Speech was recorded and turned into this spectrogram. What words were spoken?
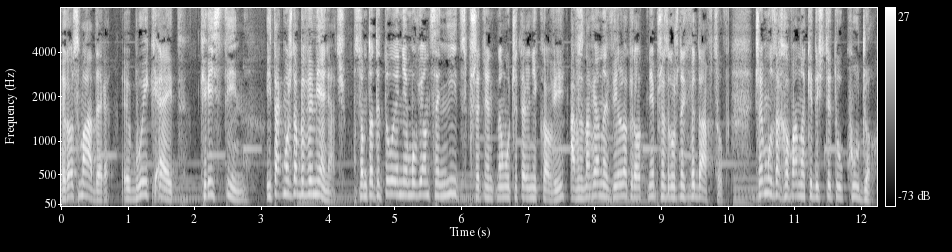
Rosmader, Buick 8, Christine, i tak można by wymieniać. Są to tytuły nie mówiące nic przeciętnemu czytelnikowi, a wznawiane wielokrotnie przez różnych wydawców. Czemu zachowano kiedyś tytuł Kujo?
